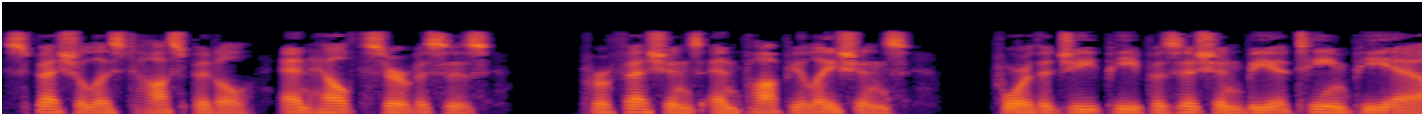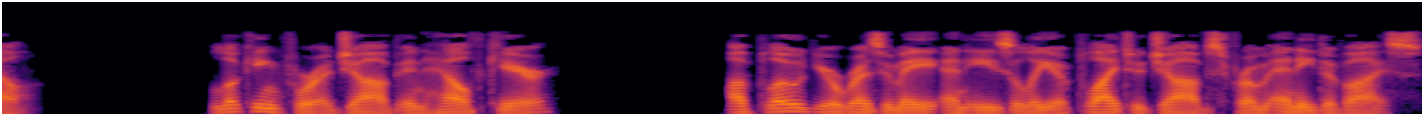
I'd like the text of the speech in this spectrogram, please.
Specialist Hospital and Health Services, Professions and Populations, for the GP position be a Team PL. Looking for a job in healthcare? Upload your resume and easily apply to jobs from any device.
